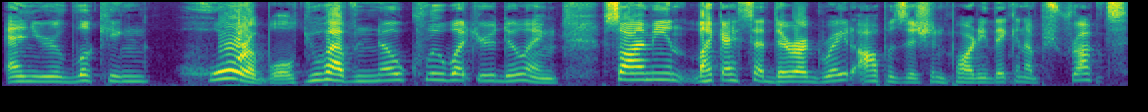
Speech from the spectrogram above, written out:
And you're looking horrible. You have no clue what you're doing. So, I mean, like I said, they're a great opposition party. They can obstruct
